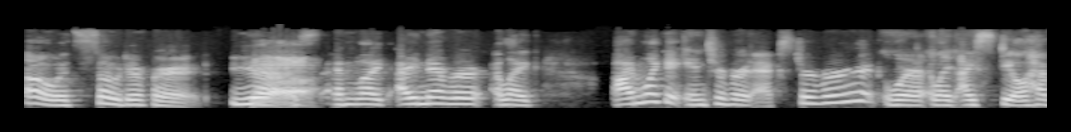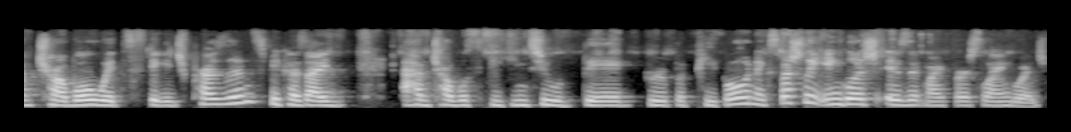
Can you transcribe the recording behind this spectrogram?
Oh it's so different. Yes yeah. and like i never like I'm like an introvert extrovert where like I still have trouble with stage presence because I have trouble speaking to a big group of people and especially English isn't my first language.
